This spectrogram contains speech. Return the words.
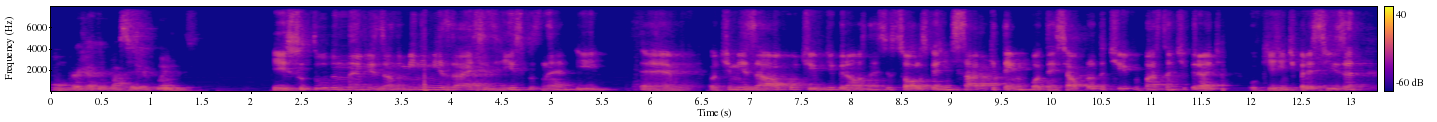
é um projeto em parceria com eles. Isso tudo, né, visando minimizar esses riscos, né, e é, otimizar o cultivo de grãos nesses solos que a gente sabe que tem um potencial produtivo bastante grande. O que a gente precisa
